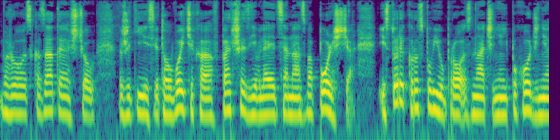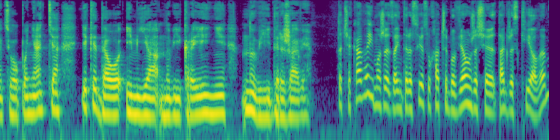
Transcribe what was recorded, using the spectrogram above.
Важливо сказати, що в житті святого Войчиха вперше з'являється назва Польща. Історик розповів про значення і походження цього поняття, яке дало ім'я новій країні, новій державі. To ciekawe i może zainteresuje słuchaczy, bo wiąże się także z Kijowem.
